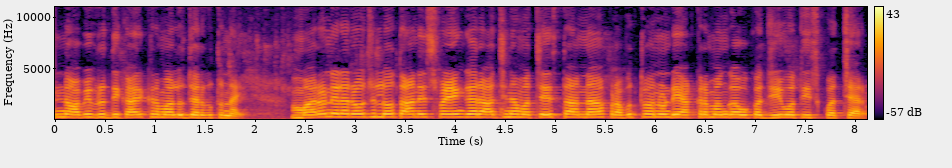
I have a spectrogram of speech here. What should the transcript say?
ఎన్నో అభివృద్ధి కార్యక్రమాలు జరుగుతున్నాయి. మరో నెల రోజుల్లో తానే స్వయంగా రాజీనామా చేస్తా అన్న ప్రభుత్వం నుండి అక్రమంగా ఒక జీవో తీసుకువచ్చారు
